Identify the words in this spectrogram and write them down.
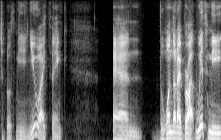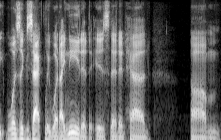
to both me and you, I think, and the one that I brought with me was exactly what I needed. Is that it had um,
